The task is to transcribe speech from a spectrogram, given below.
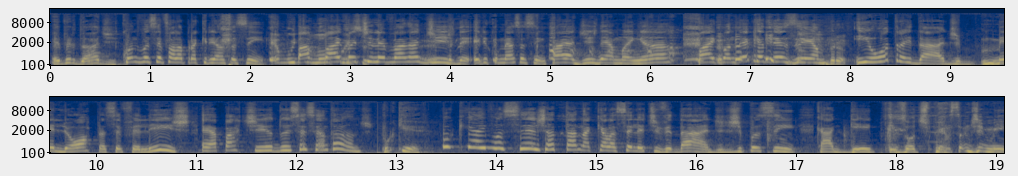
É verdade. Quando você fala pra criança assim, É muito papai vai isso." te levar na Disney. Ele começa assim, pai, a Disney é amanhã. Pai, quando é que é dezembro? E outra idade melhor pra ser feliz é a partir dos 60 anos. Por quê? Aí você já tá naquela seletividade, de, tipo assim, caguei porque os outros pensam de mim.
